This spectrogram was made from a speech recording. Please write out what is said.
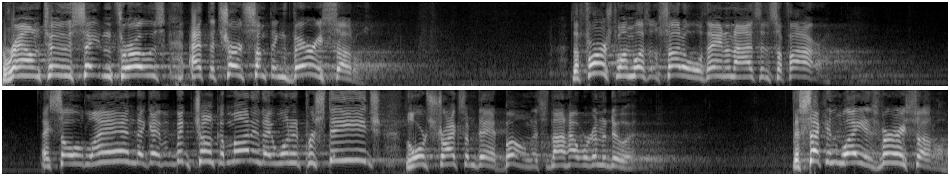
Round two, Satan throws at the church something very subtle. The first one wasn't subtle with Ananias and Sapphira. They sold land, they gave a big chunk of money, they wanted prestige. The Lord strikes them dead. Boom, that's not how we're going to do it. The second way is very subtle.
